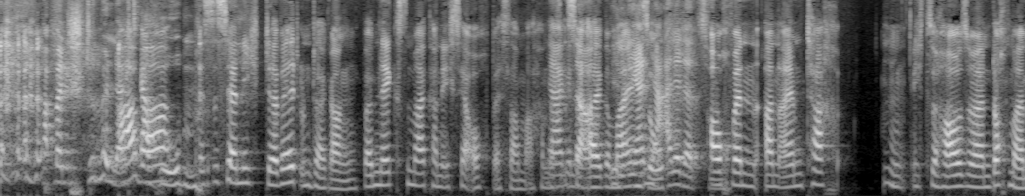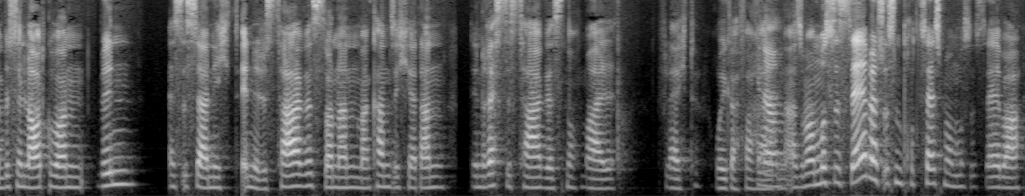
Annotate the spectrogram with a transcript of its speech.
Hab meine Stimme leicht Aber erhoben. es ist ja nicht der Weltuntergang. Beim nächsten Mal kann ich es ja auch besser machen. Ja, das ist genau. ja allgemein Wir lernen so. ja alle dazu. Auch wenn an einem Tag hm, ich zu Hause dann doch mal ein bisschen laut geworden bin, es ist ja nicht Ende des Tages, sondern man kann sich ja dann den Rest des Tages nochmal vielleicht ruhiger verhalten. Genau. Also man muss es selber, es ist ein Prozess, man muss es selber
